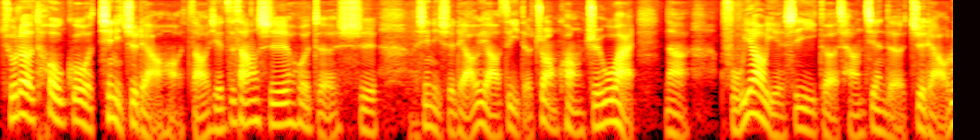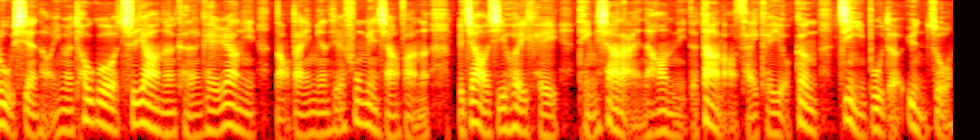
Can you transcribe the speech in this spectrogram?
除了透过心理治疗哈，找一些咨商师或者是心理师聊一聊自己的状况之外，那。服药也是一个常见的治疗路线哈，因为透过吃药呢，可能可以让你脑袋里面那些负面想法呢，比较有机会可以停下来，然后你的大脑才可以有更进一步的运作。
